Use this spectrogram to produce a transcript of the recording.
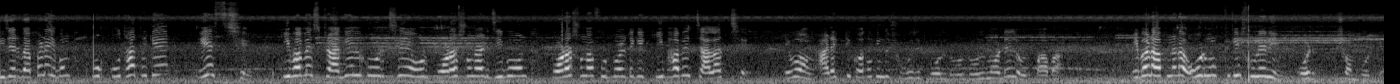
নিজের ব্যাপারে এবং ও কোথা থেকে এসছে? কীভাবে স্ট্রাগল করছে ওর পড়াশোনার জীবন, পড়াশোনা ফুটবলটাকে কীভাবে চালাচ্ছে? এবং আরেকটি কথা কিন্তু শুভজিৎ বলল, ওর রোল মডেল ওর বাবা। এবার আপনারা ওর মুখ থেকে শুনে নিন ওর সম্পর্কে।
